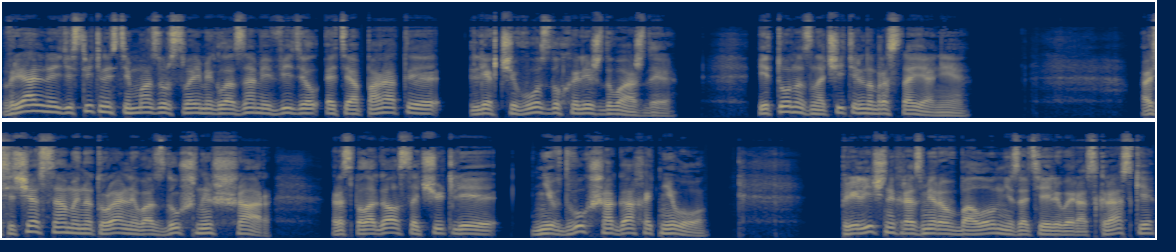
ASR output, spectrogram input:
В реальной действительности Мазур своими глазами видел эти аппараты легче воздуха лишь дважды, и то на значительном расстоянии. А сейчас самый натуральный воздушный шар располагался чуть ли не в двух шагах от него. Приличных размеров баллон незатейливой раскраски,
